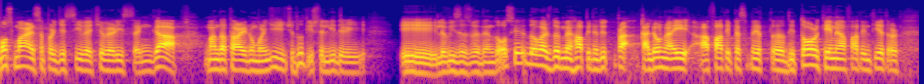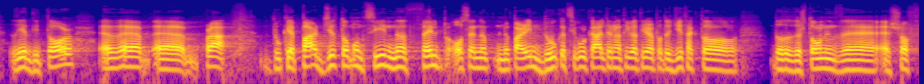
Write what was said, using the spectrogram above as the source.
mosmarrjes së përgjegjësive qeverisëse nga mandatari numër një që do të ishte lideri i Lëvizjes Vetëvendosje, do vazhdojmë me hapin e dytë, pra kalon ai afati 15 ditor, kemi afatin tjetër 10 ditor edhe pra duke parë gjithë këto mundësi në thelb ose në parim duket sikur ka alternativa tjera, po të gjitha këto do të dështonin dhe e shoh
